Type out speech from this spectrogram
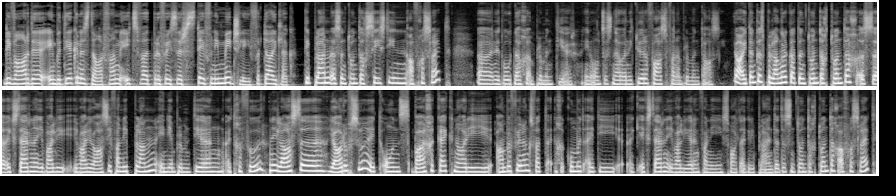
Die waarde en betekenis daarvan iets wat professor Stephanie Midgley verduidelik. Die plan is in 2016 afgesluit uh, en dit word nou geïmplementeer en ons is nou in die tweede fase van implementasie. Ja, ek dink dit is belangrik dat in 2020 is 'n uh, eksterne evalu evaluasie van die plan en die implementering uitgevoer. In die laaste jaar of so het ons baie gekyk na die aanbevelings wat gekom het uit die eksterne evaluering van die Smart Agri Plan. Dit is in 2020 afgesluit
